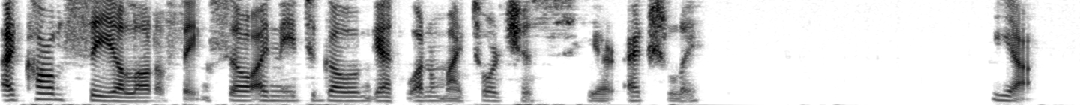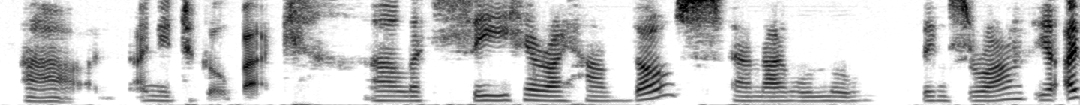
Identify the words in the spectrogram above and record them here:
I can't see a lot of things, so I need to go and get one of my torches here. Actually, yeah, uh, I need to go back. Uh, let's see, here I have those, and I will move things around. Yeah, I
